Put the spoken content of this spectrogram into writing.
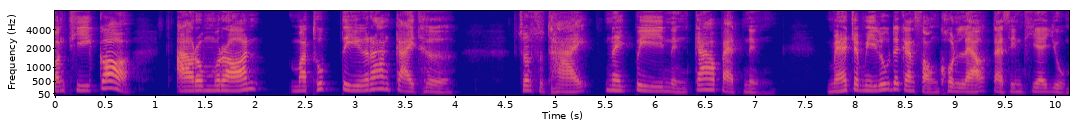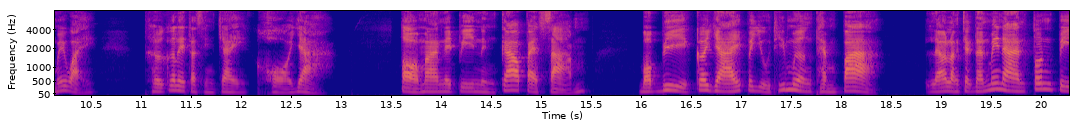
บางทีก็อารมณ์ร้อนมาทุบตีร่างกายเธอ จนสุดท้ายในปี 1981 แม้จะมีลูกด้วยกันสองคนแล้ว แต่ซินเทียอยู่ไม่ไหว เธอก็เลยตัดสินใจขอหย่า ต่อมาในปี 1983 บ๊อบบี้ก็ย้ายไปอยู่ที่เมืองแทมปา แล้วหลังจากนั้นไม่นานต้นปี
